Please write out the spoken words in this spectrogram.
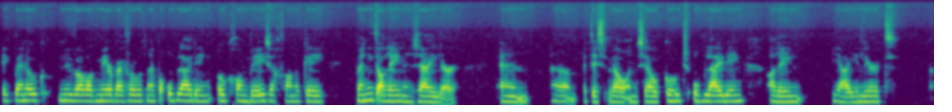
ik ben ook nu wel wat meer bijvoorbeeld met mijn opleiding ook gewoon bezig van oké, ik ben niet alleen een zeiler. En ehm, het is wel een zeilcoachopleiding, alleen ja, je leert eh,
